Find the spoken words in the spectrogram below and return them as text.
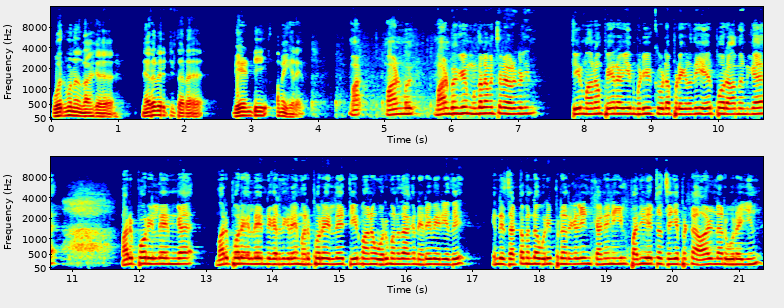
ஒருமனதாக நிறைவேற்றி தர வேண்டி அமைகிறேன். மா- மாண்பு- மாண்புமிகு முதலமைச்சர் அவர்களின் தீர்மானம் பேரவையின் முடிவுக்கு விடப்படுகிறது. ஏற்போர் ஆம் என்க. மறுப்போர் இல்லை என்க. மறுப்போரே இல்லை என்று கருதுகிறேன். மறுப்போரே இல்லை. தீர்மானம் ஒருமனதாக நிறைவேறியது. இன்று சட்டமன்ற உறுப்பினர்களின் கணினியில் பதிவேற்றம் செய்யப்பட்ட ஆளுநர் உரையின்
